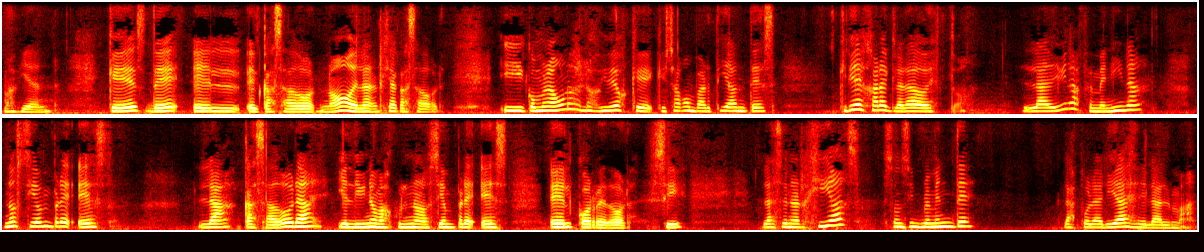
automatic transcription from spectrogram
más bien, que es de el, cazador, ¿no? De la energía cazador. Y como en algunos de los videos que, que ya compartí antes, quería dejar aclarado esto. La divina femenina no siempre es la cazadora y el divino masculino no siempre es el corredor, ¿sí? Las energías son simplemente las polaridades del alma.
